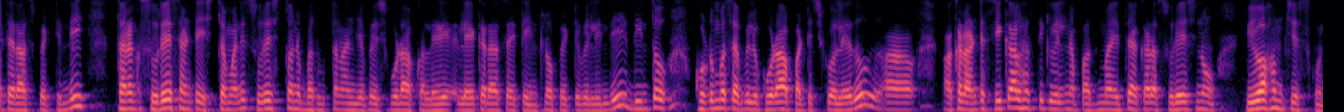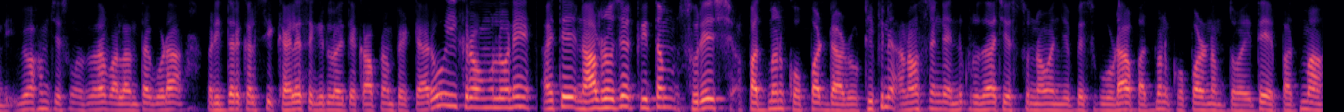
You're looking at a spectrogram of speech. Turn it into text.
అయితే రాసి పెట్టింది తనకు సురేష్ అంటే ఇష్టమని సురేష్తోనే బతుకుతానని చెప్పేసి కూడా ఒక లే లేఖ రాసి అయితే ఇంట్లో పెట్టి వెళ్ళింది. దీంతో కుటుంబ సభ్యులు కూడా పట్టించుకోలేదు. అక్కడ అంటే శ్రీకాళహస్తికి వెళ్ళిన పద్మ అయితే అక్కడ సురేష్ను వివాహం చేసుకుంది. వివాహం చేసుకున్న తర్వాత వాళ్ళంతా కూడా మరి ఇద్దరు కలిసి కైలాసగిరిలో అయితే కాపురం పెట్టారు. ఈ క్రమంలోనే అయితే నాలుగు రోజుల క్రితం సురేష్ పద్మను కొప్పడ్డాడు. టిఫిన్ అనవసరంగా ఎందుకు వృధా చేస్తున్నావు అని చెప్పేసి కూడా పద్మను కొప్పడడంతో అయితే పద్మ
